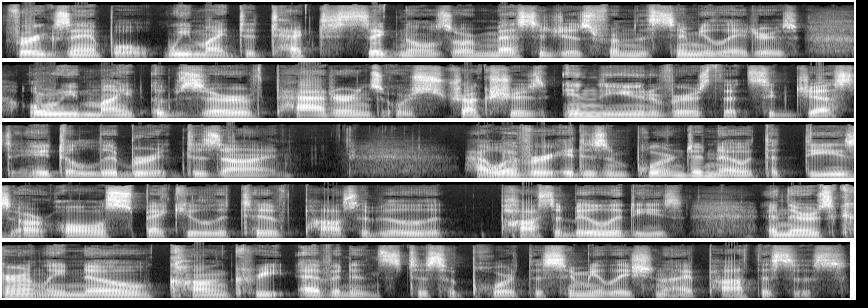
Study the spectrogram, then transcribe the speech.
For example, we might detect signals or messages from the simulators, or we might observe patterns or structures in the universe that suggest a deliberate design. However, it is important to note that these are all speculative possibility, possibilities, and there is currently no concrete evidence to support the simulation hypothesis.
